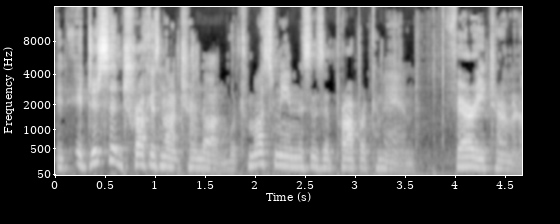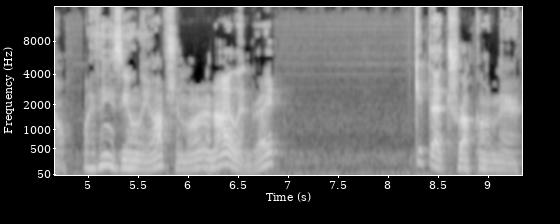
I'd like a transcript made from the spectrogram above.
It, it just said truck is not turned on, which must mean this is a proper command. Ferry terminal. Well, I think it's the only option. We're on an island, right? Get that truck on there.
